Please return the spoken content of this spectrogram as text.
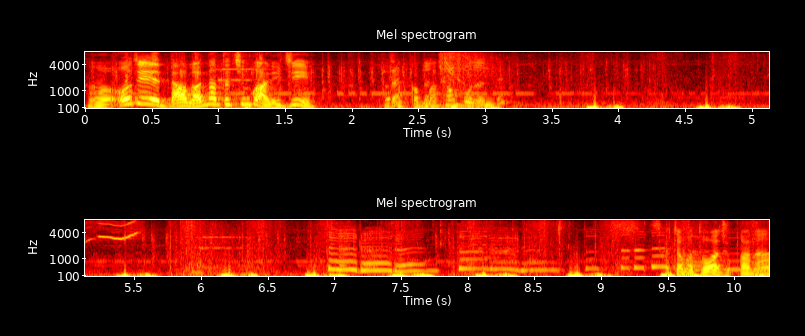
어, 어제 나 만났던 친구 아니지? 그래? 잠깐만. 난 처음 보는데. 살짝만 도와줄까나?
